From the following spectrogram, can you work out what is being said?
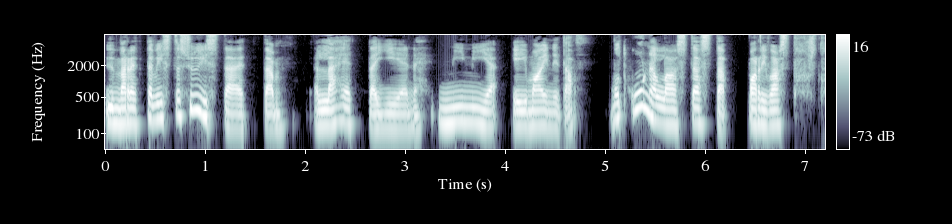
ymmärrettävistä syistä, että lähettäjien nimiä ei mainita. Mutta kuunnellaan tästä pari vastausta.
